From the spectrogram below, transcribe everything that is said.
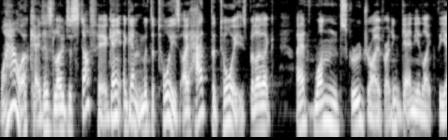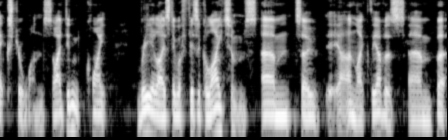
Wow, okay, there's loads of stuff here. Again, again with the toys, I had the toys, but I like I had one screwdriver. I didn't get any like the extra ones, so I didn't quite realize they were physical items. Um, so unlike the others, um, but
